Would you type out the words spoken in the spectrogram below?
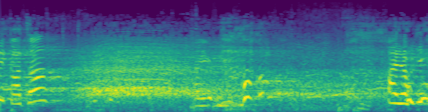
해주실 거죠? 아 여기에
